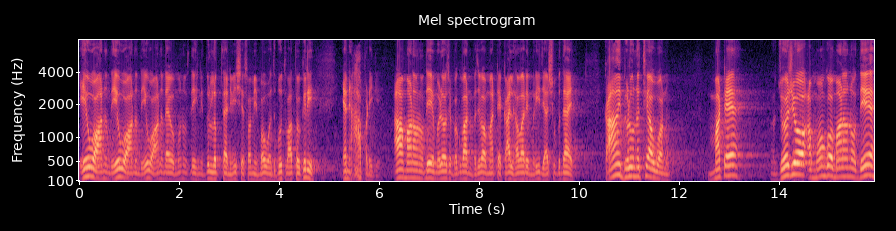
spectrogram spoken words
એવો આનંદ એવો આનંદ એવો આનંદ આવ્યો. મનુષ્ય દેહની દુર્લભતાની વિશે સ્વામી બહુ અદભુત વાતો કરી. એને આ પડી ગઈ. આ માણસનો દેહ મળ્યો છે ભગવાન ભજવા માટે. કાલ હવારે મરી જશું બધાય. કાંઈ ભેળું નથી આવવાનું. માટે જોજો, આ મોંઘો માણસનો દેહ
